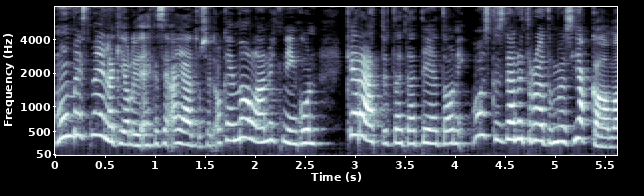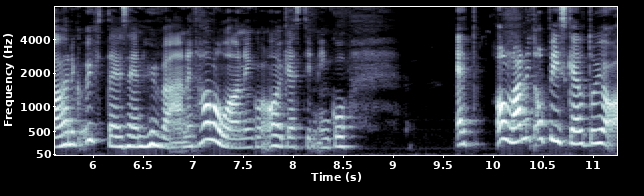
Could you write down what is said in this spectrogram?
mun mielestä meilläkin oli ehkä se ajatus, että okei, me ollaan nyt niin kuin kerätty tätä tietoa, niin voisiko sitä nyt ruveta myös jakamaan vähän niin kuin yhteiseen hyvään, että haluaa niin kuin oikeasti niin kuin että ollaan nyt opiskeltu jo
